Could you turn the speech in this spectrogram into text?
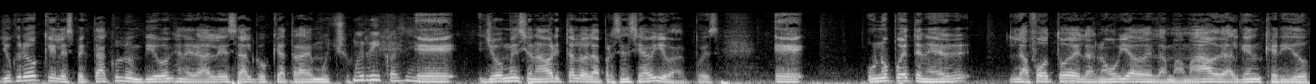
yo creo que el espectáculo en vivo en general es algo que atrae mucho. Muy rico, sí. Eh, yo mencionaba ahorita lo de la presencia viva, pues eh, uno puede tener la foto de la novia o de la mamá o de alguien querido,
